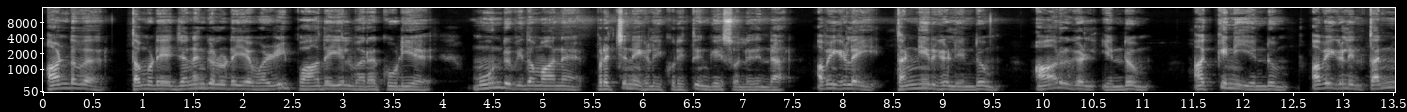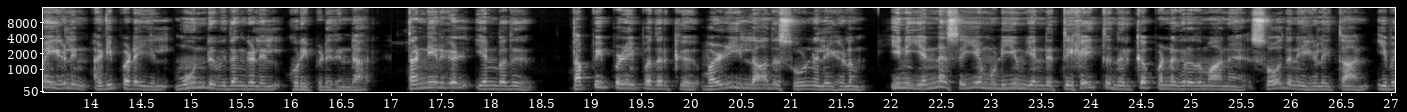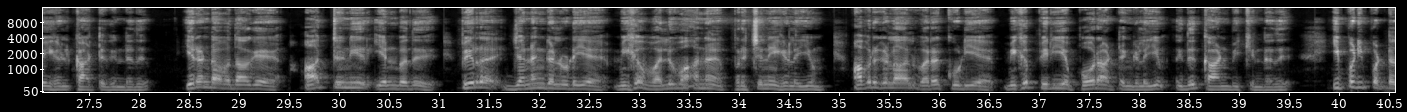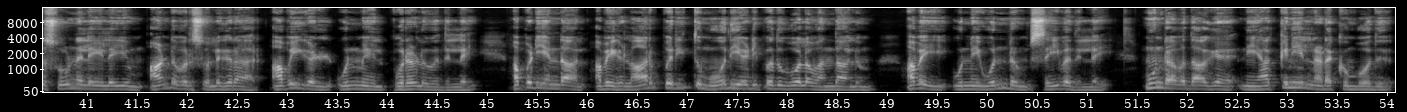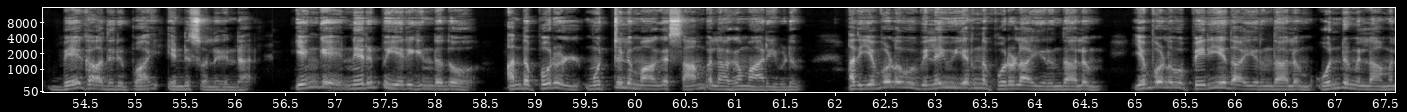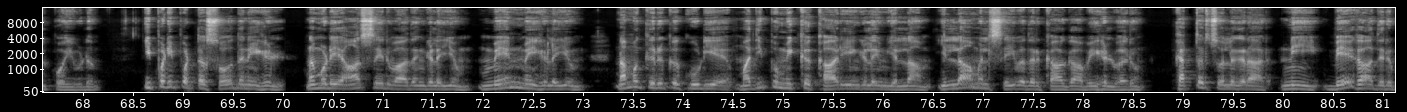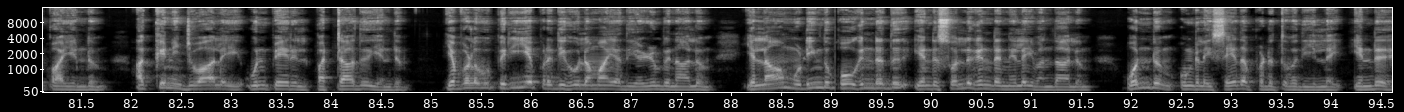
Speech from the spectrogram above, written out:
ஆண்டவர் தம்முடைய ஜனங்களுடைய வழி பாதையில் வரக்கூடிய மூன்று விதமான பிரச்சனைகளை குறித்து இங்கே சொல்லுகின்றார். அவைகளை தண்ணீர்கள் என்றும் ஆறுகள் என்றும் அக்கினி என்றும் அவைகளின் தன்மைகளின் அடிப்படையில் மூன்று விதங்களில் குறிப்பிடுகின்றார். தண்ணீர்கள் என்பது தப்பிப்பிழைப்பதற்கு பிழைப்பதற்கு சூழ்நிலைகளும் இனி என்ன செய்ய முடியும் என்று திகைத்து நிற்க பண்ணுகிறதுமான சோதனைகளைத்தான் இவைகள் காட்டுகின்றது. இரண்டாவதாக ஆற்று நீர் என்பது பிற ஜனங்களுடைய மிக வலுவான பிரச்சனைகளையும் அவர்களால் வரக்கூடிய மிகப்பெரிய போராட்டங்களையும் இது காண்பிக்கின்றது. இப்படிப்பட்ட சூழ்நிலையிலையும் ஆண்டவர் சொல்லுகிறார் அவைகள் உண்மையில் புரளுவதில்லை. அப்படி என்றால் அவைகள் ஆர்ப்பரித்து மோதி அடிப்பது போல வந்தாலும் அவை உன்னை ஒன்றும் செய்வதில்லை. மூன்றாவதாக நீ அக்னியில் நடக்கும்போது வேகாதிருப்பாய் என்று சொல்லுகின்றார். எங்கே நெருப்பு எரிகின்றதோ அந்த பொருள் முற்றிலுமாக சாம்பலாக மாறிவிடும். அது எவ்வளவு விலை உயர்ந்த பொருளாயிருந்தாலும் எவ்வளவு பெரியதாயிருந்தாலும் ஒன்றுமில்லாமல் போய்விடும். இப்படிப்பட்ட சோதனைகள் நம்முடைய ஆசீர்வாதங்களையும் மேன்மைகளையும் நமக்கு இருக்கக்கூடிய மதிப்புமிக்க காரியங்களையும் எல்லாம் இல்லாமல் செய்வதற்காக அவைகள் வரும். கத்தர் சொல்லுகிறார் நீ வேகாதிருப்பாய் என்றும் அக்கினி ஜுவாலை உன் பேரில் பற்றாது என்றும். எவ்வளவு பெரிய பிரதிகூலமாய் அது எழும்பினாலும் எல்லாம் முடிந்து போகின்றது என்று சொல்லுகின்ற நிலை வந்தாலும் ஒன்றும் உங்களை சேதப்படுத்துவது இல்லை என்று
